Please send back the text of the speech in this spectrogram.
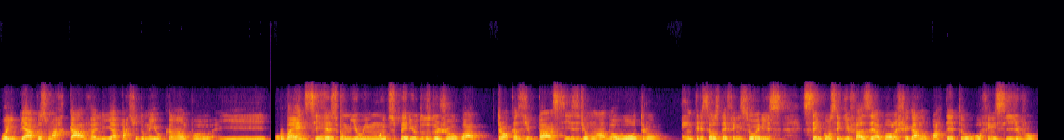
o Olympiacos marcava ali a partir do meio-campo e o Bayern se resumiu em muitos períodos do jogo a trocas de passes de um lado ao outro entre seus defensores sem conseguir fazer a bola chegar no quarteto ofensivo.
